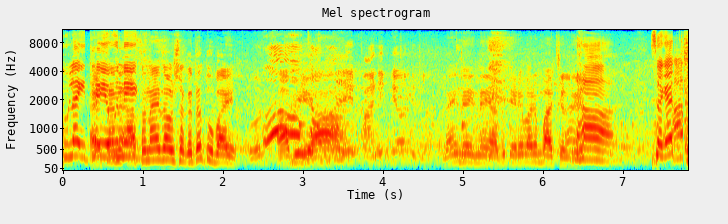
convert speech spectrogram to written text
तुला इथे येऊन एक असं नाही जाऊ शकत हं तू बाई. अभि हा. नाही नाही नाही अभि तेरे बारे में बात चल रही है. हा. सगळ्यात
